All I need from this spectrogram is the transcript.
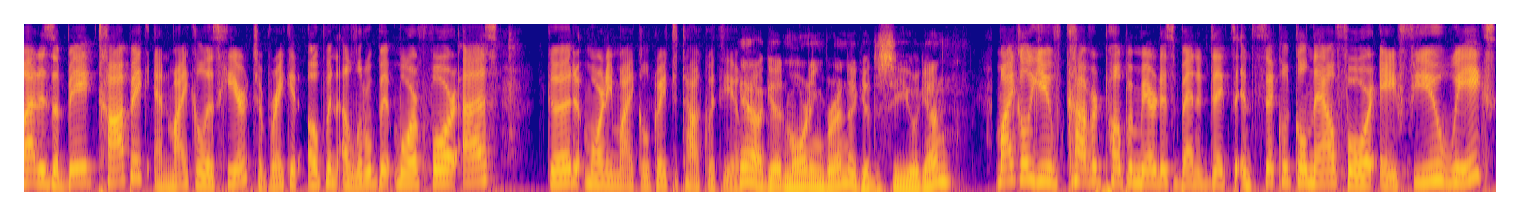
Well, That is a big topic, and Michael is here to break it open a little bit more for us. Good morning, Michael. Great to talk with you. Yeah, good morning, Brenda. Good to see you again. Michael, you've covered Pope Emeritus Benedict's encyclical now for a few weeks.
